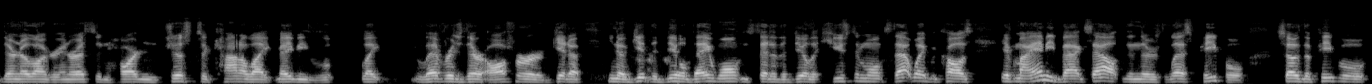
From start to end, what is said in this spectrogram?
they're no longer interested in Harden, just to kind of like maybe like leverage their offer or get a, you know, get the deal they want instead of the deal that Houston wants? That way, because if Miami backs out, then there's less people. So the people,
